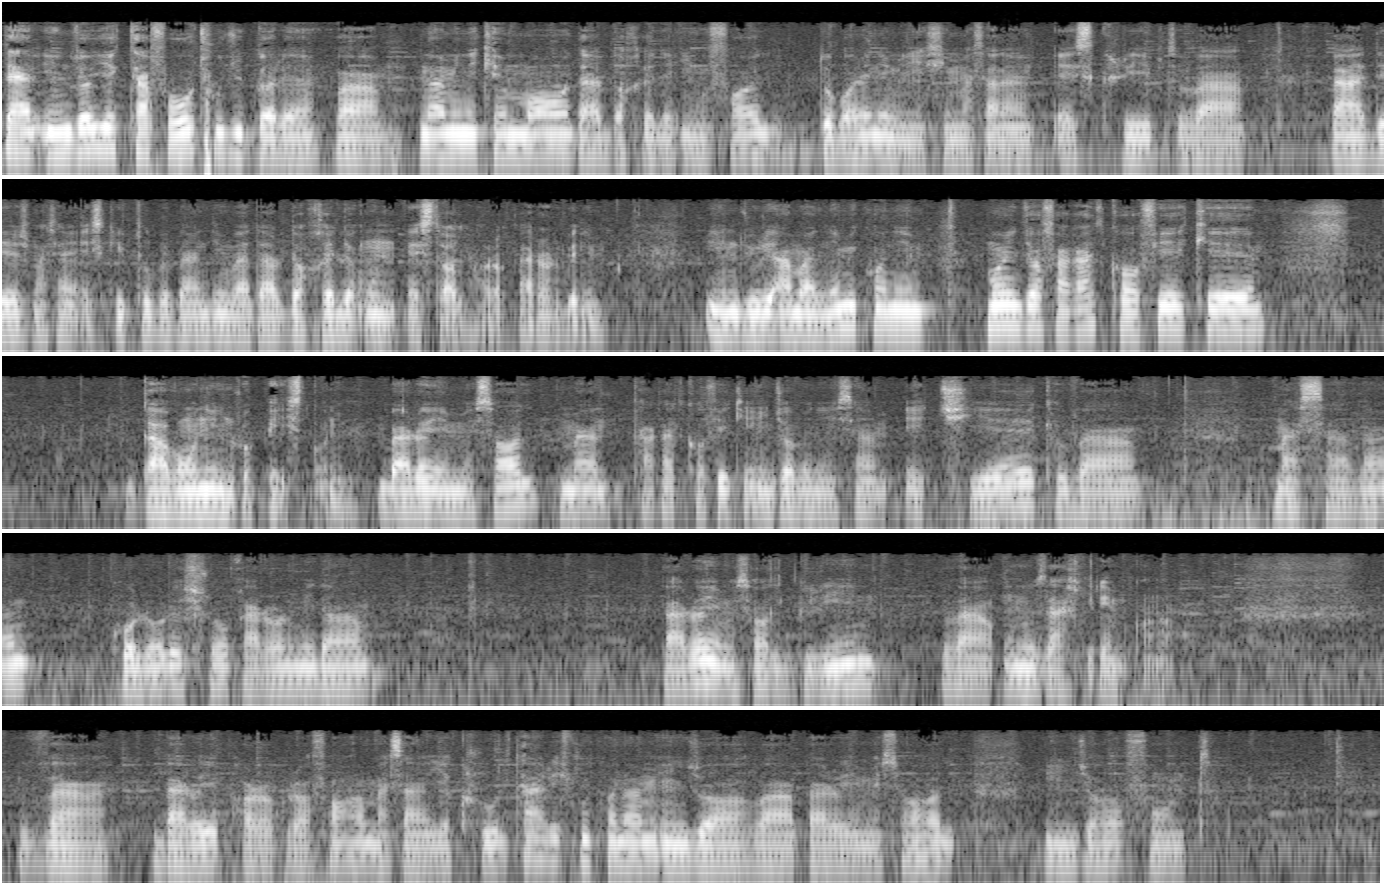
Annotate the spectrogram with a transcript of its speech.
در اینجا یک تفاوت وجود داره و اونم اینه که ما در داخل این فایل دوباره نمی مثلا script و بعدش مثلا script رو ببندیم و در داخل اون استایل ها رو قرار بدیم. اینجوری عمل نمی کنیم ما اینجا فقط کافیه که قوانین رو paste کنیم. برای مثال من فقط کافیه که اینجا بنویسم h1 و مثلا color ش رو قرار میدم. برای مثال green و اونو ذخیره می‌کنم. و برای پاراگراف ها هم مثلا یک rule تعریف می‌کنم اینجا و برای مثال اینجا font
